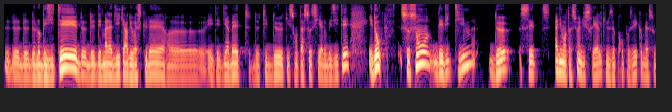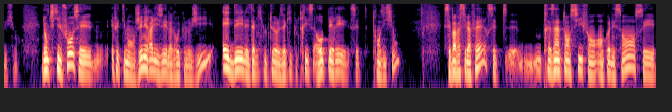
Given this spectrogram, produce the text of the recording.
de, de, l'obésité, de, des maladies cardiovasculaires euh, et des diabètes de type 2 qui sont associés à l'obésité. Et donc, ce sont des victimes de cette alimentation industrielle qui nous est proposée comme la solution. Donc ce qu'il faut, c'est effectivement généraliser l'agroécologie, aider les agriculteurs, les agricultrices à opérer cette transition. C'est pas facile à faire, c'est euh, très intensif en, connaissances et,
